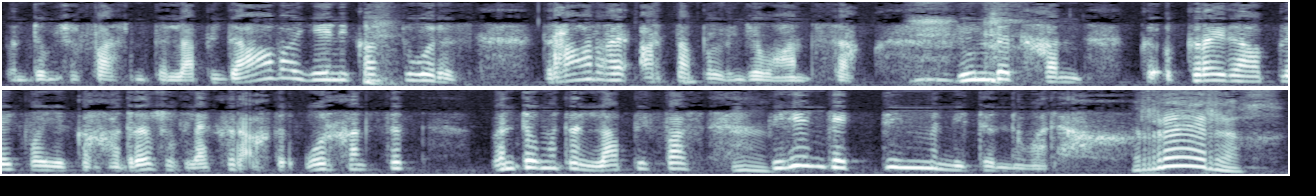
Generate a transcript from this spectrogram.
want hom so vas met 'n lappie daar waar jy in die kantoor is. Dra daai aardappel in jou handsak. Doen dit gaan kry daar 'n plek waar jy kan gaan rus of lekker agteroor gaan sit, want hom met 'n lappie vas. Hmm. Wie jy 10 minute nodig. Regtig?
